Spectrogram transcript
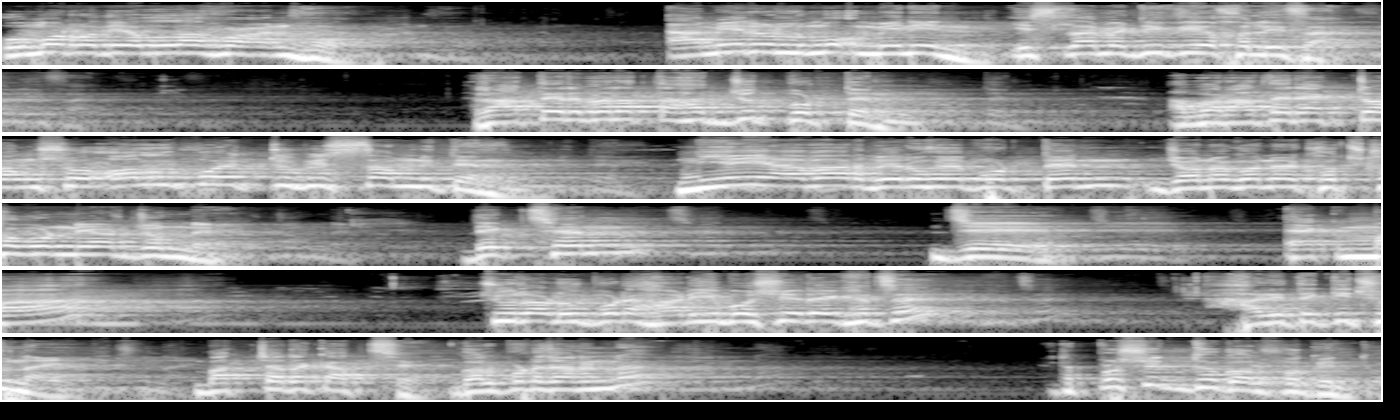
উমর রদি আল্লাহ আনহু, আমিরুল মিনিন ইসলামের দ্বিতীয় খলিফা। রাতের বেলা তাহাজ্জুদ পড়তেন, আবার রাতের একটা অংশ অল্প একটু বিশ্রাম নিতেন, নিয়েই আবার বের হয়ে পড়তেন জনগণের খোঁজখবর নেওয়ার জন্যে। দেখছেন যে এক মা চুলার উপরে হাড়ি বসিয়ে রেখেছে, হাড়িতে কিছু নাই, বাচ্চাটা কাঁদছে। গল্পটা জানেন না? এটা প্রসিদ্ধ গল্প কিন্তু।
